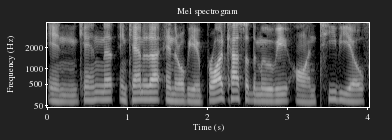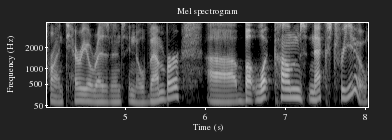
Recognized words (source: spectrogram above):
in Canada, in Canada, and there will be a broadcast of the movie on TVO for Ontario residents in November. Uh, but what comes next for you?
